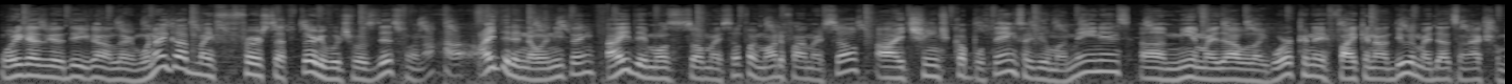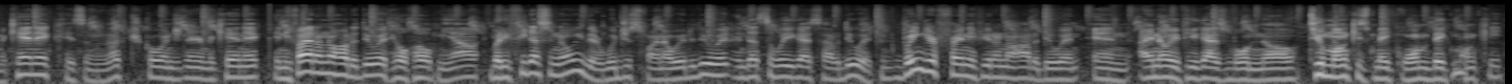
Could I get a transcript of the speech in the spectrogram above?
What are you guys gonna do? You're gonna learn. When I got my first F30, which was this one, I, I didn't know anything. I did most of stuff myself. I modified myself. I changed a couple things. I do my maintenance. Uh, me and my dad were like work on it. If I cannot do it, my dad's an actual mechanic He's an electrical engineer mechanic. And if I don't know how to do it, he'll help me out. But if he doesn't know either, we'll just find a way to do it. And that's the way you guys have to do it. Bring your friend if you don't know how to do it. And I know if you guys both know, two monkeys make one big monkey.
